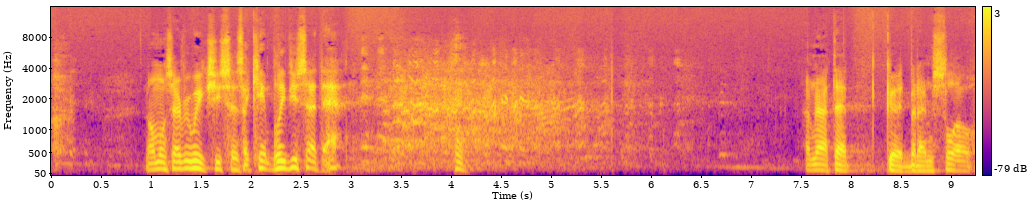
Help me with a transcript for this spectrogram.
And almost every week she says, I can't believe you said that. I'm not that good, but I'm slow.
